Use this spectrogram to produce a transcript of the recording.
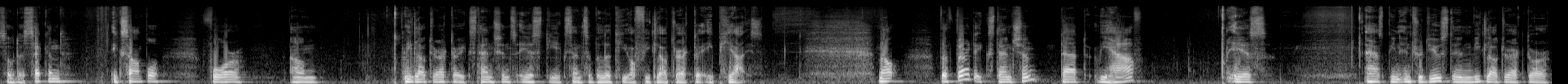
So the second example for um, vCloud Director extensions is the extensibility of vCloud Director APIs. Now, the third extension that we have is has been introduced in vCloud Director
